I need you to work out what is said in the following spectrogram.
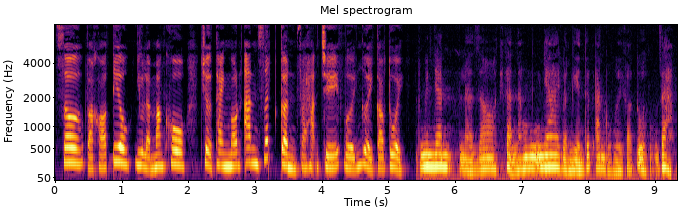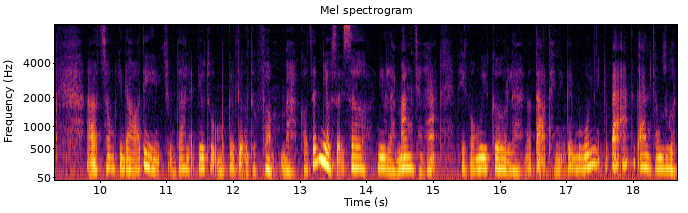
sơ và khó tiêu như là măng khô trở thành món ăn rất cần phải hạn chế với người cao tuổi. Nguyên nhân là do cái khả năng nhai và nghiền thức ăn của người cao tuổi cũng giảm. À, trong khi đó thì chúng ta lại tiêu thụ một cái lượng thực phẩm mà có rất nhiều sợi sơ như là măng chẳng hạn thì có nguy cơ là nó tạo thành những cái búi, những cái bã thức ăn trong ruột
